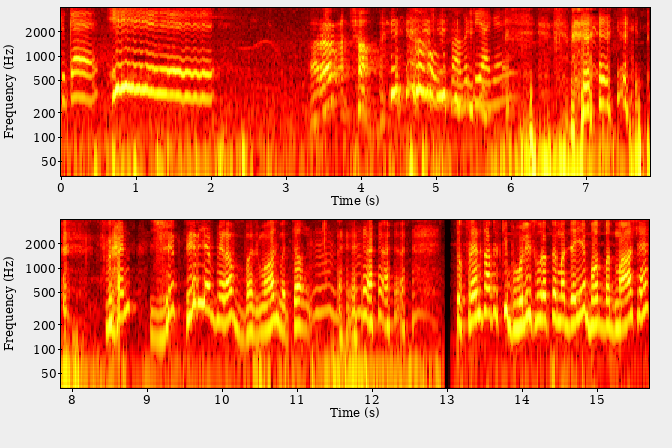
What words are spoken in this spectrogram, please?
चुका है। अरे अच्छा। पापा जी आ गए। फ्रेंड्स ये फिर ये मेरा बदमाश बच्चा। तो फ्रेंड्स आप इसकी भोली सूरत पे मत जाइए, बहुत बदमाश है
